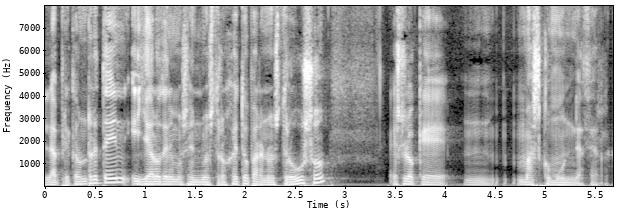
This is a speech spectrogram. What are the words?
le aplica un retain y ya lo tenemos en nuestro objeto para nuestro uso. Es lo que mm, más común de hacer.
